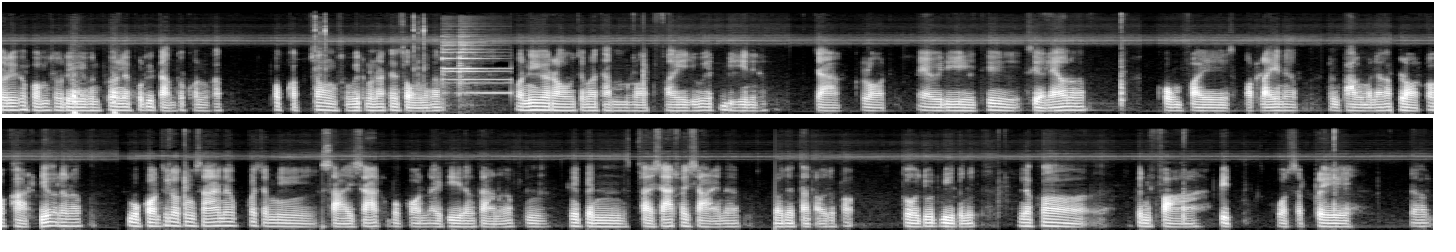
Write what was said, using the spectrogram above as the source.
วัสดีครับผมสวัสดีเพื่อนๆและผู้ติดตามทุกคนครับ พบกับช่องสวิตมนัสไทส่งนะครับ วันนี้เราจะมาทำหลอดไฟ USB นะครับจากหลอด LED ที่เสียแล้วนะครับ โคมไฟสปอตไลท์นะครับมันพังหมดแล้วครับหลอดก็ขาดเยอะแล้วครับ อุปกรณ์ที่เราต้องใช้นะครับก็จะมีสายชาร์จอุปกรณ์ไอทีต่างๆนะครับเป็นนี่เป็นสายชาร์จไฟฉายนะครับ เราจะตัดเอาเฉพาะตัว USB ตัวนี้ แล้วก็เป็นฝาปิดขวดสเปรย์นะครับ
